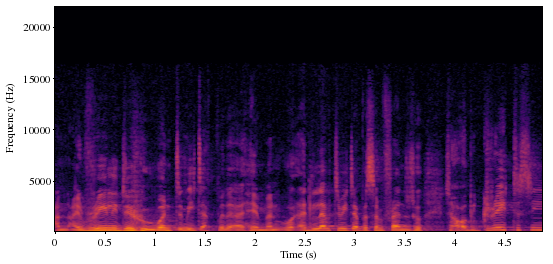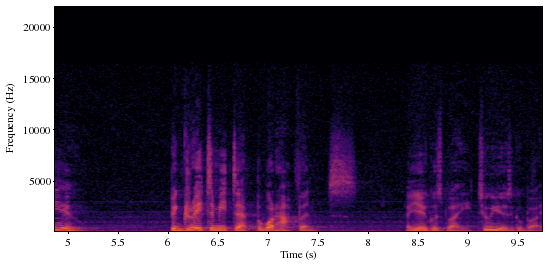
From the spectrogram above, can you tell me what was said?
and I really do want to meet up with uh, him. And I'd love to meet up with some friends who say, oh, it'd be great to see you. It'd be great to meet up. But what happens? A year goes by, two years go by,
